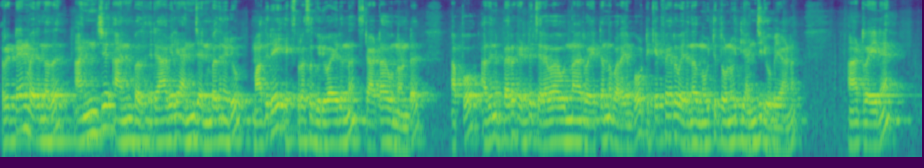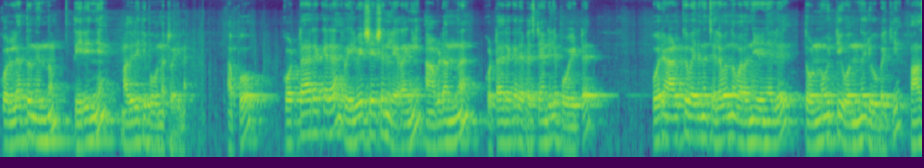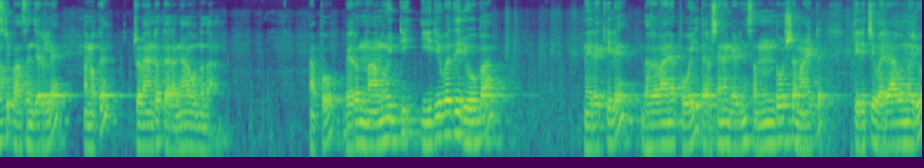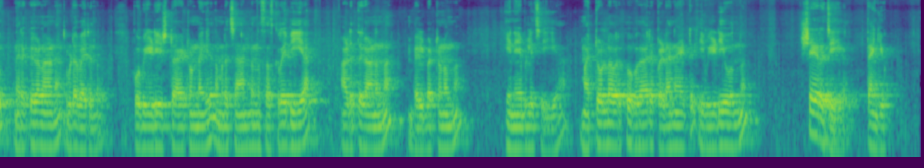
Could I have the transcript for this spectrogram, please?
റിട്ടേൺ വരുന്നത് അഞ്ച് അൻപത് രാവിലെ അഞ്ച് അൻപതിനൊരു മധുരൈ എക്സ്പ്രസ് ഗുരുവായൂരിൽ നിന്ന് സ്റ്റാർട്ടാവുന്നുണ്ട് അപ്പോൾ അതിന് പെർ ഹെഡ് ചിലവാകുന്ന റേറ്റ് എന്ന് പറയുമ്പോൾ ടിക്കറ്റ് ഫെയർ വരുന്നത് നൂറ്റി തൊണ്ണൂറ്റി അഞ്ച് രൂപയാണ്. ആ ട്രെയിന് കൊല്ലത്ത് നിന്നും തിരിഞ്ഞ് മധുരയ്ക്ക് പോകുന്ന ട്രെയിന്. അപ്പോൾ കൊട്ടാരക്കര റെയിൽവേ സ്റ്റേഷനിൽ ഇറങ്ങി അവിടെ നിന്ന് കൊട്ടാരക്കര ബസ് സ്റ്റാൻഡിൽ പോയിട്ട് ഒരാൾക്ക് വരുന്ന ചിലവെന്ന് പറഞ്ഞു കഴിഞ്ഞാൽ തൊണ്ണൂറ്റി ഒന്ന് രൂപയ്ക്ക് ഫാസ്റ്റ് പാസഞ്ചറിൽ നമുക്ക് ട്രിവാൻഡ്രത്ത് ഇറങ്ങാവുന്നതാണ്. അപ്പോൾ വെറും നാനൂറ്റി ഇരുപത് രൂപ നിരക്കിൽ ഭഗവാനെ പോയി ദർശനം കഴിഞ്ഞ് സന്തോഷമായിട്ട് തിരിച്ചു വരാവുന്ന ഒരു നിരക്കുകളാണ് ഇവിടെ വരുന്നത്. അപ്പോൾ വീഡിയോ ഇഷ്ടമായിട്ടുണ്ടെങ്കിൽ നമ്മുടെ ചാനലൊന്ന് സബ്സ്ക്രൈബ് ചെയ്യുക. അടുത്ത് കാണുന്ന ബെൽ ബട്ടൺ ഒന്ന് എനേബിൾ ചെയ്യുക. മറ്റുള്ളവർക്ക് ഉപകാരപ്പെടാനായിട്ട് ഈ വീഡിയോ ഒന്ന് ഷെയർ ചെയ്യുക. താങ്ക്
